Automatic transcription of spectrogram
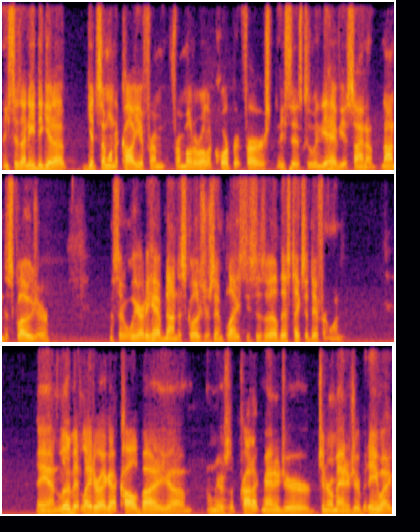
he says I need to get a get someone to call you from from Motorola corporate first. He says because we need to have you sign a non-disclosure." I said, well, "We already have non-disclosures in place." He says, "Well, this takes a different one." And a little bit later, I got called by um, I don't know, there's a product manager, general manager, but anyway,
